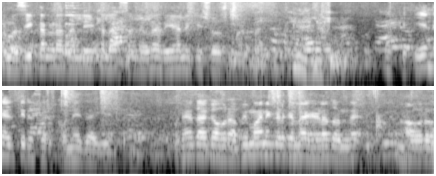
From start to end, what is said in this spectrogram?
ನಮ್ಮ ಜಿ ಕನ್ನಡದಲ್ಲಿ ಕಲರ್ಸಲ್ಲೆಲ್ಲ ರಿಯಾಲಿಟಿ ಶೋಸ್ ಮಾಡ್ತಾ ಇದ್ರು. ಓಕೆ ಏನು ಹೇಳ್ತೀರಿ ಸರ್ ಕೊನೆಯದಾಗಿ ಅಂತ? ಕೊನೆಯದಾಗ ಅವ್ರ ಅಭಿಮಾನಿಗಳಿಗೆಲ್ಲ ಹೇಳೋದೊಂದೇ ಅವರು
